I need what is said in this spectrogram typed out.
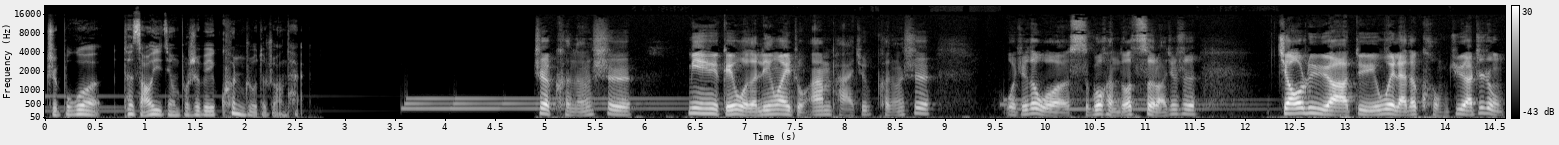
只不过他早已经不是被困住的状态。这可能是。命运给我的另外一种安排，就可能是，我觉得我死过很多次了，就是焦虑啊，对于未来的恐惧啊，这种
